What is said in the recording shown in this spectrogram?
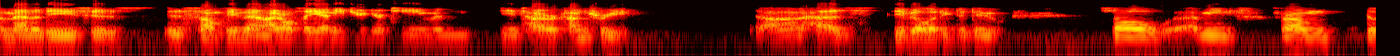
amenities is is something that I don't think any junior team in the entire country uh, has the ability to do. So, I mean, from the,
